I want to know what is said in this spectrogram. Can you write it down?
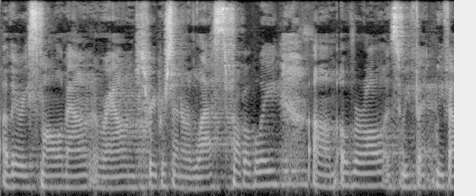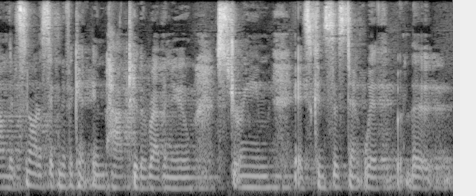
a very small amount, around 3% or less probably overall. And so we, we found that it's not a significant impact to the revenue stream. It's consistent with the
